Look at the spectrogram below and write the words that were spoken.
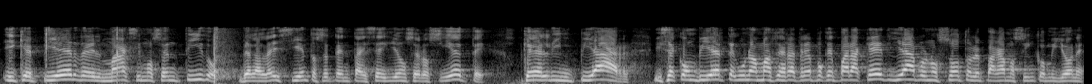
y que pierde el máximo sentido de la ley 176-07, que es limpiar y se convierte en una mafia rastrera porque ¿para qué diablo nosotros le pagamos 5 millones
